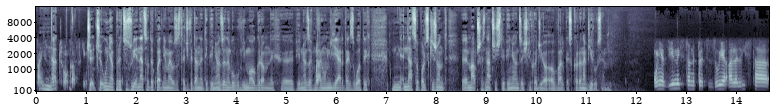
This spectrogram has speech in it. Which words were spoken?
państwom na, członkowskim. Czy, czy Unia precyzuje, na co dokładnie mają zostać wydane te pieniądze? No bo mówimy o ogromnych e, pieniądzach, tak. mówimy o miliardach złotych. Na co polski rząd e, ma przeznaczyć te pieniądze, jeśli chodzi o, o walkę z koronawirusem? Unia z jednej strony precyzuje, ale lista,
